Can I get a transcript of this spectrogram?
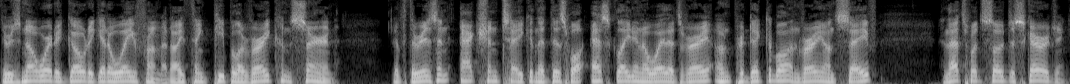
There's nowhere to go to get away from it. I think people are very concerned if there isn't action taken that this will escalate in a way that's very unpredictable and very unsafe. And that's what's so discouraging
